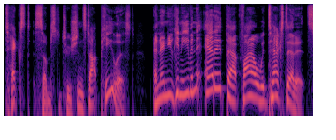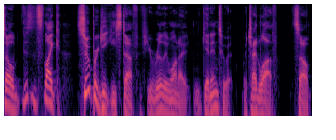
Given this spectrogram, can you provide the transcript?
text textsubstitutions.plist. And then you can even edit that file with TextEdit. So this is like super geeky stuff if you really want to get into it, which I love. So,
